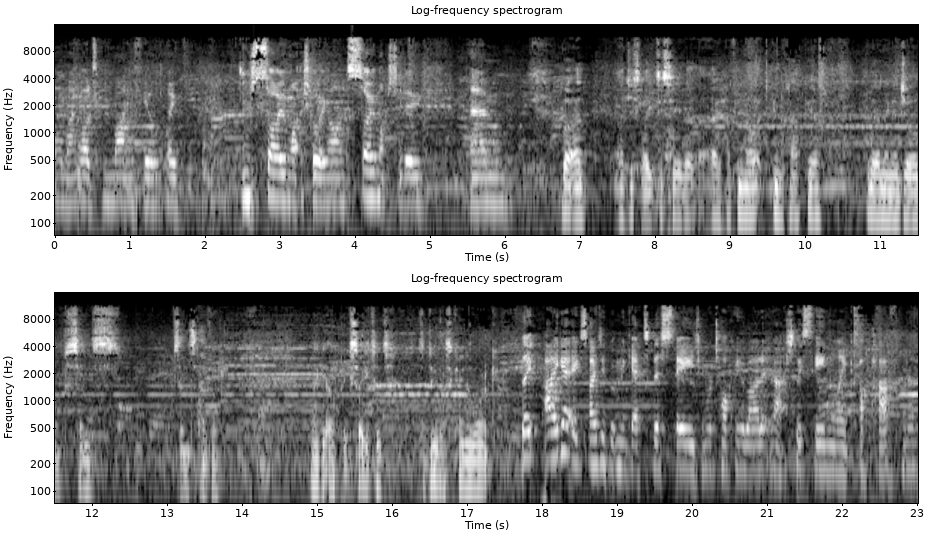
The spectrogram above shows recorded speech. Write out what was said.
oh my god, it's a minefield. Like, there's so much going on, so much to do. Um, But I, I just like to say that I have not been happier learning a job since since ever. I get up excited to do this kind of work. Like I get excited when we get to this stage and we're talking about it and actually seeing like a path and a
